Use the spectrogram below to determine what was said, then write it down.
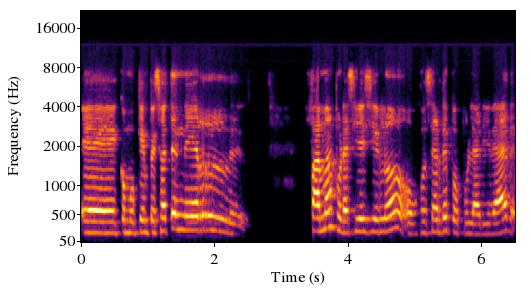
eh, como que empezó a tener fama, por así decirlo, o gozar de popularidad,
